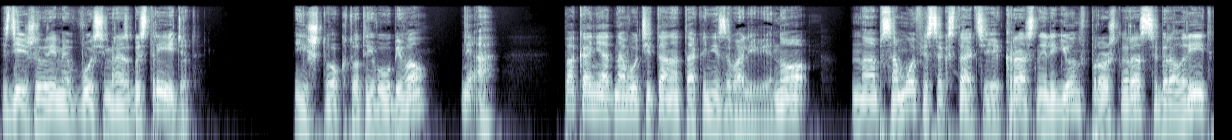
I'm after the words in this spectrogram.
Здесь же время в восемь раз быстрее идет. И что, кто-то его убивал? Не-а. Пока ни одного Титана так и не завалили, но... На Псамофиса, кстати, Красный Легион в прошлый раз собирал рейд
